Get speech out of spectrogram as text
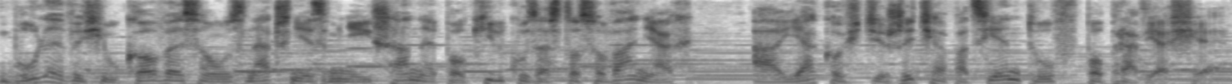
Bóle wysiłkowe są znacznie zmniejszane po kilku zastosowaniach, a jakość życia pacjentów poprawia się.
